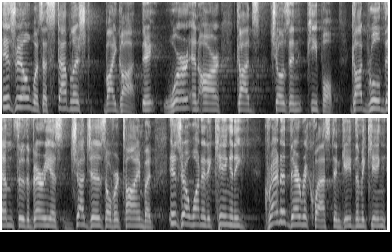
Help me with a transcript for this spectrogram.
Israel was established by God. They were and are God's chosen people. God ruled them through the various judges over time, but Israel wanted a king and he granted their request and gave them a king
